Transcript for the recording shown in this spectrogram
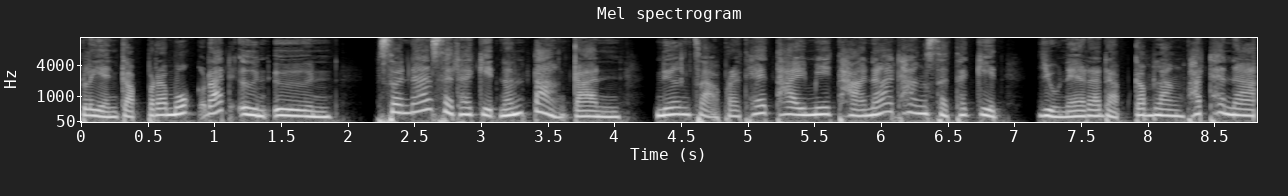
เปลี่ยนกับประมุขรัฐอื่น ๆ ส่วนด้านเศรษฐกิจนั้นต่างกัน เนื่องจากประเทศไทยมีฐานะทางเศรษฐกิจอยู่ในระดับกำลังพัฒนา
